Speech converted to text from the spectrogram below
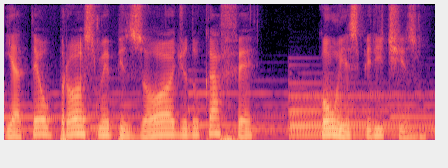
e até o próximo episódio do Café com o Espiritismo.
